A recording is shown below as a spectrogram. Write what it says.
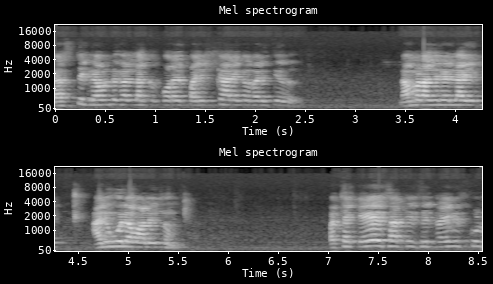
ടെസ്റ്റ് ഗ്രൗണ്ടുകളിലൊക്കെ കുറെ പരിഷ്കാരങ്ങൾ വരുത്തിയത്. നമ്മൾ അതിനെല്ലാം അനുകൂലമാണ് ഇന്നും. പക്ഷെ K S R T C driving school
